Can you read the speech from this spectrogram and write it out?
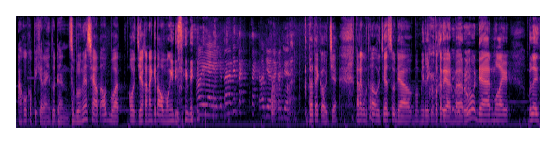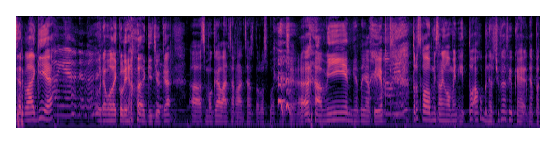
aku kepikiran itu dan sebelumnya shout out buat Oja karena kita omongin di sini. Oh iya, iya kita nanti tag tag aja, tag aja. kita tag Oja karena kebetulan Oja sudah memiliki pekerjaan baru dan mulai belajar lagi ya. Oh iya, benar banget. Udah mulai kuliah lagi juga. Uh, semoga lancar-lancar terus buat Oja. Amin gitu ya, Vip. Terus kalau misalnya ngomongin itu, aku bener juga Vip kayak dapat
